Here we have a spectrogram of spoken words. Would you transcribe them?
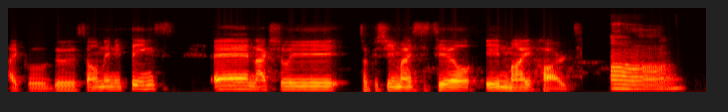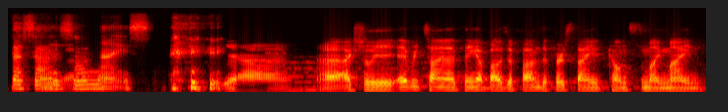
I could do so many things. And actually, Tokushima is still in my heart. Oh, that sounds Yeah. so nice. yeah, uh, actually, every time I think about Japan, the first time it comes to my mind,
